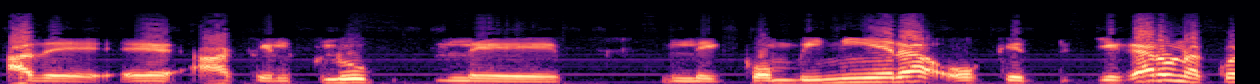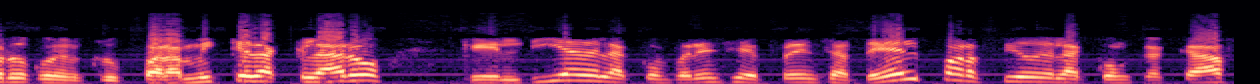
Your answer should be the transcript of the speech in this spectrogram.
a, de, eh, a que el club le, le conviniera o que llegara a un acuerdo con el club. Para mí queda claro que el día de la conferencia de prensa del partido de la CONCACAF,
